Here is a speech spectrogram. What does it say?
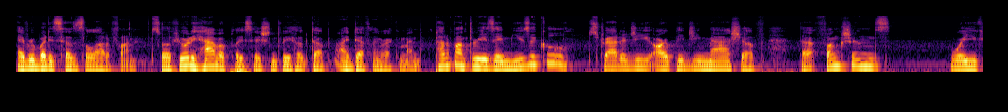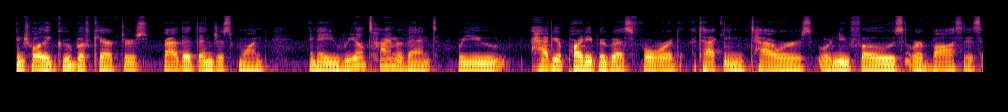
everybody says it's a lot of fun. So if you already have a PlayStation 3 hooked up, I definitely recommend it. Patapon 3 is a musical strategy RPG mashup that functions where you control a group of characters rather than just one in a real time event where you have your party progress forward attacking towers or new foes or bosses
